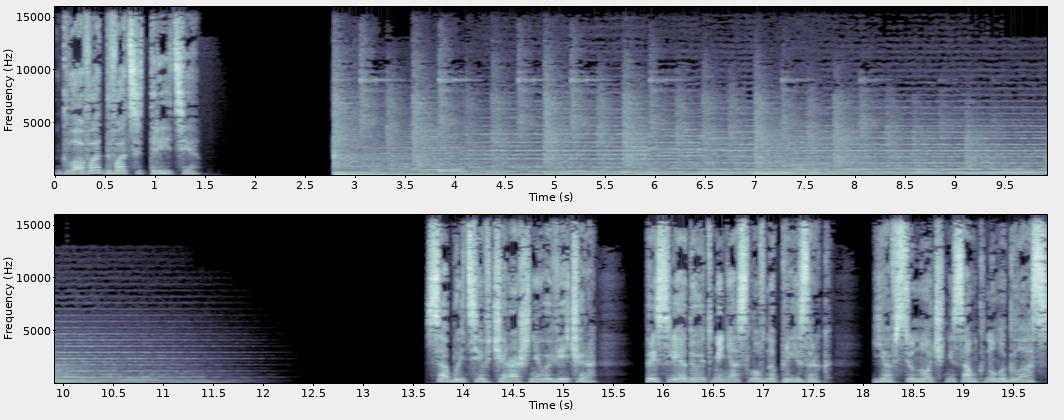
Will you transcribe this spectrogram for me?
Глава двадцать третья. События вчерашнего вечера преследуют меня словно призрак. Я всю ночь не сомкнула глаз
